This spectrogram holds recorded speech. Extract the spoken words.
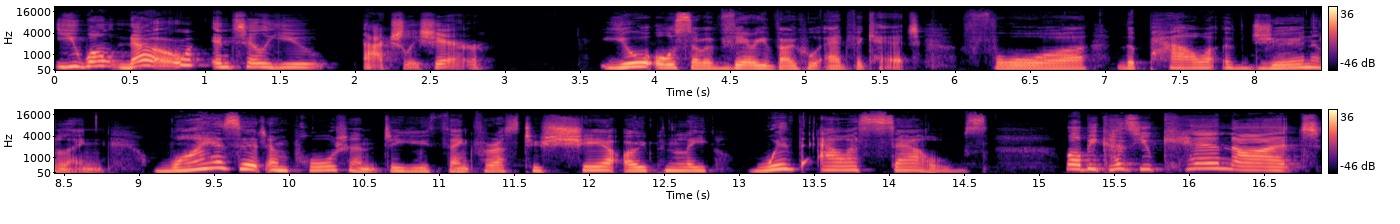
You won't know until you actually share. You're also a very vocal advocate for the power of journaling. Why is it important, do you think, for us to share openly with ourselves? Well, because you cannot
